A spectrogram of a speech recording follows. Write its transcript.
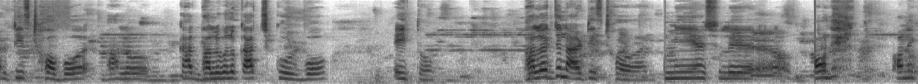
আর্টিস্ট হব, ভালো কাজ ভালো ভালো কাজ করব, এই তো। ভালো একজন আর্টিস্ট হওয়ার আমি আসলে অনেক অনেক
